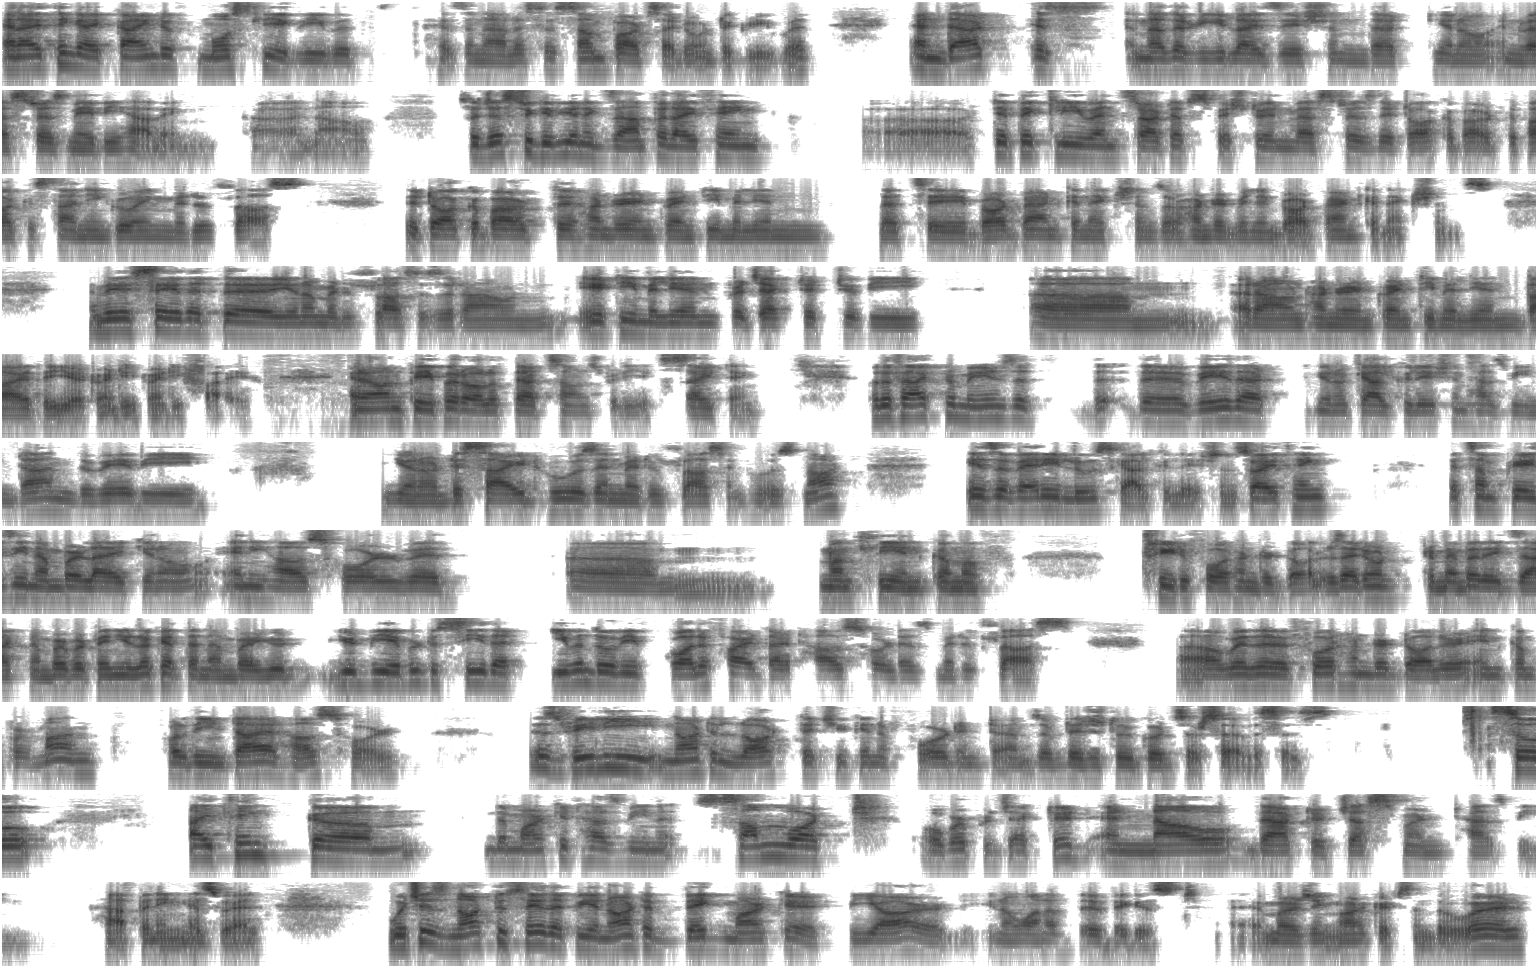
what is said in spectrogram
And I think I kind of mostly agree with his analysis. Some parts I don't agree with. And that is another realization that you know investors may be having uh, now. So just to give you an example, I think uh, typically when startups pitch to investors, they talk about the Pakistani growing middle class. They talk about the 120 million, let's say, broadband connections or 100 million broadband connections. And they say that the you know middle class is around 80 million, projected to be um, around 120 million by the year 2025. And on paper, all of that sounds pretty exciting. But the fact remains that the, the way that you know calculation has been done, the way we you know decide who is in middle class and who is not, is a very loose calculation. So I think it's some crazy number like you know any household with um, monthly income of three to four hundred dollars. I don't remember the exact number, but when you look at the number, you'd you'd be able to see that even though we've qualified that household as middle class, uh, with a four hundred dollar income per month for the entire household, there's really not a lot that you can afford in terms of digital goods or services. So, I think um, the market has been somewhat overprojected, and now that adjustment has been happening as well which is not to say that we are not a big market. We are, you know, one of the biggest emerging markets in the world.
